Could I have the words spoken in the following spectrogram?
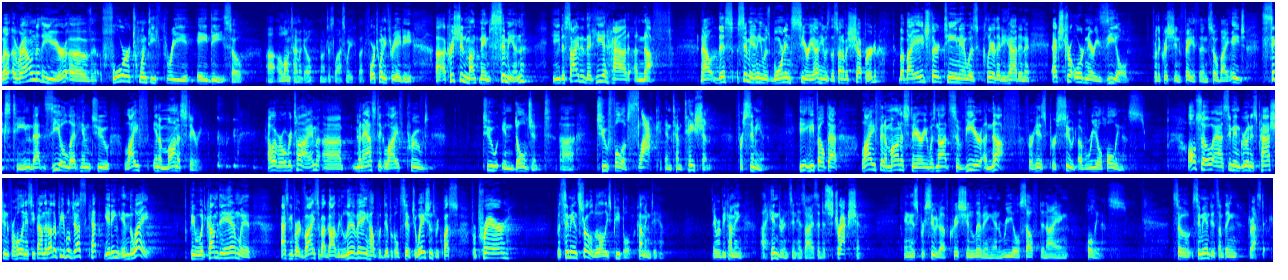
Well, around the year of 423 AD, so uh, a long time ago, not just last week, but 423 AD, uh, a Christian monk named Simeon, he decided that he had had enough. Now, this Simeon, he was born in Syria. He was the son of a shepherd, but by age 13, it was clear that he had an extraordinary zeal for the Christian faith. And so by age 16, that zeal led him to life in a monastery. However, over time, uh, monastic life proved too indulgent, uh, too full of slack and temptation for Simeon. He, he felt that life in a monastery was not severe enough for his pursuit of real holiness. Also, as Simeon grew in his passion for holiness, he found that other people just kept getting in the way. People would come to him with asking for advice about godly living, help with difficult situations, requests for prayer. But Simeon struggled with all these people coming to him. They were becoming a hindrance in his eyes, a distraction in his pursuit of Christian living and real self denying holiness. So Simeon did something drastic.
